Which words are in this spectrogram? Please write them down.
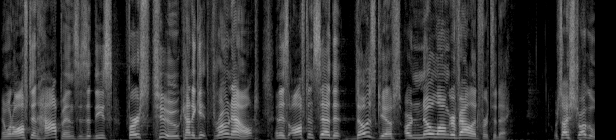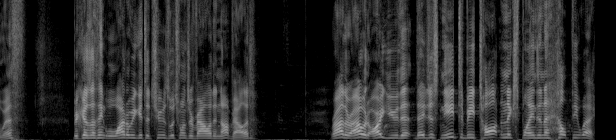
And what often happens is that these first two kind of get thrown out, and it's often said that those gifts are no longer valid for today, which I struggle with because I think, well, why do we get to choose which ones are valid and not valid? Rather, I would argue that they just need to be taught and explained in a healthy way.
